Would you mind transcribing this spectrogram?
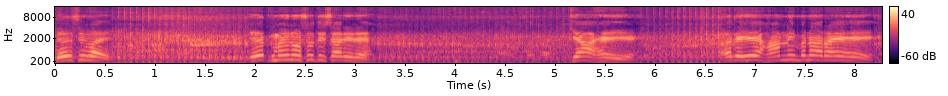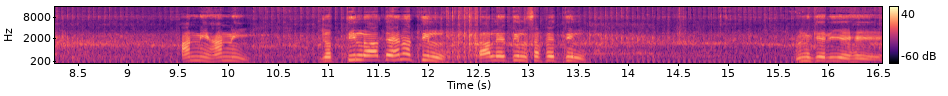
દેવસીભાઈ એક મહિનો સુધી સારી રહે क्या है ये अरे ये हानि बना रहे हैं हानि हानि जो तिल आते हैं ना तिल काले तिल सफ़ेद तिल उनके लिए है ये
